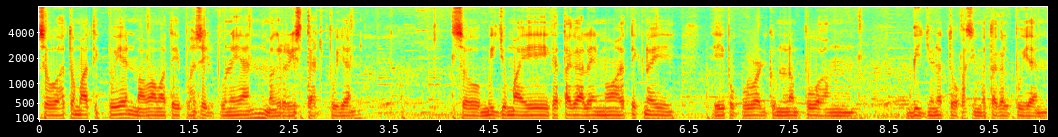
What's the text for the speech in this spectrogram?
So automatic po yan, mamamatay po ang cellphone na yan, mag-restart po yan. So medyo may katagalan mga tiknoy, i-forward ko na lang po ang video na to kasi matagal po yan.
